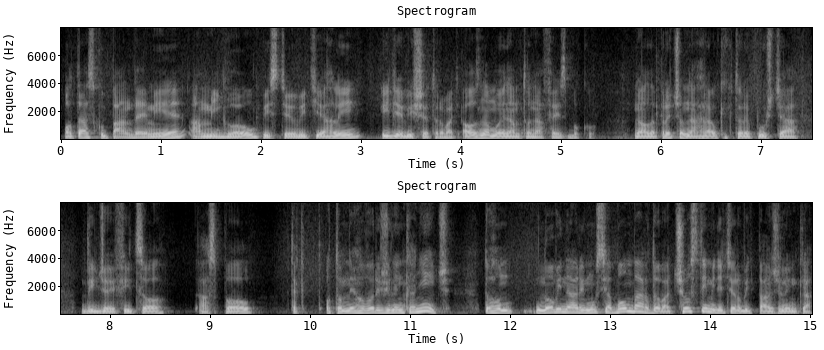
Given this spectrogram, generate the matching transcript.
otázku pandémie a miglov, vy ste ju vytiahli, ide vyšetrovať a oznamuje nám to na Facebooku. No ale prečo nahrávky, ktoré púšťa DJ Fico a spol, tak o tom nehovorí Žilinka nič. Toho novinári musia bombardovať. Čo s tým idete robiť, pán Žilinka?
